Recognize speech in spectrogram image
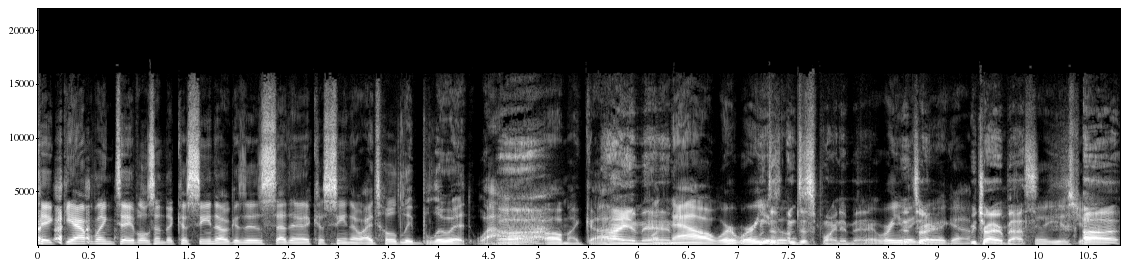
take gambling tables in the casino because it is set in a casino. I totally blew it. Wow. Ah, oh my God. I am, Well, man. now, where were I'm, you? dis- I'm disappointed, man. Where were you a It's all year right. ago? We try our best. So you used your- Uh,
